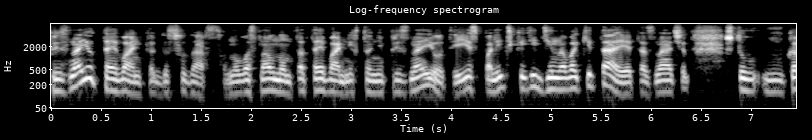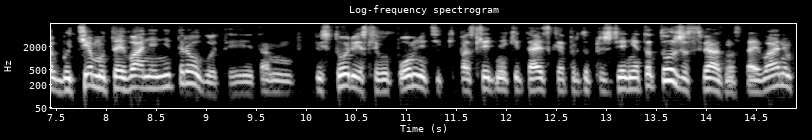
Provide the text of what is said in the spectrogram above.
признают Тайвань как государство, но в основном-то Тайвань никто не признает. И есть политика единого Китая. Это значит, что как бы тему Тайваня не трогают. И там историю, если вы помните, последнее китайское предупреждение, это тоже связано с Тайванем.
